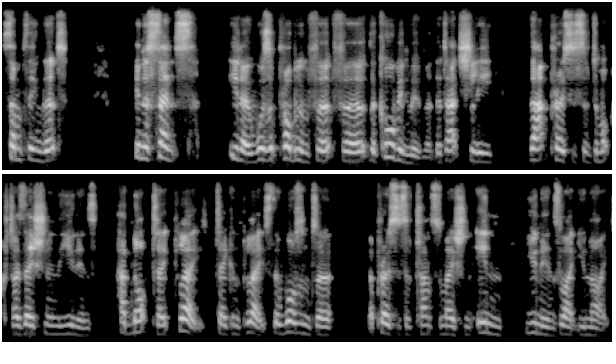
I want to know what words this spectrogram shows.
something that, in a sense, you know, was a problem for, for the Corbyn movement, that actually that process of democratization in the unions had not take place, taken place. There wasn't a, a process of transformation in unions like Unite.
